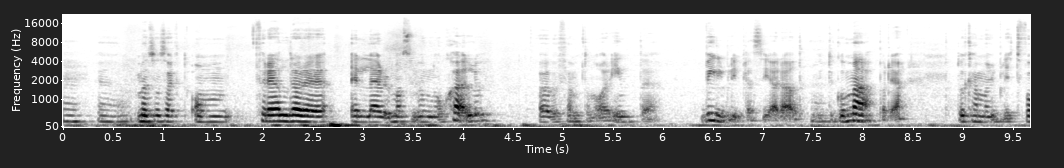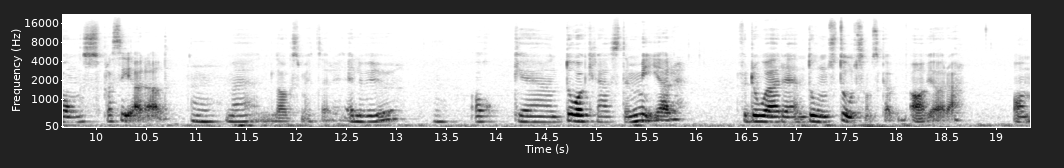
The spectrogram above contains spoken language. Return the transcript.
Mm. Eh, Men som sagt, om föräldrar eller man som ungdom själv, över 15 år, inte vill bli placerad och Mm. inte går med på det, då kan man ju bli tvångsplacerad Mm. med en lag som heter LVU. Och eh, då krävs det mer. För då är det en domstol som ska avgöra om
